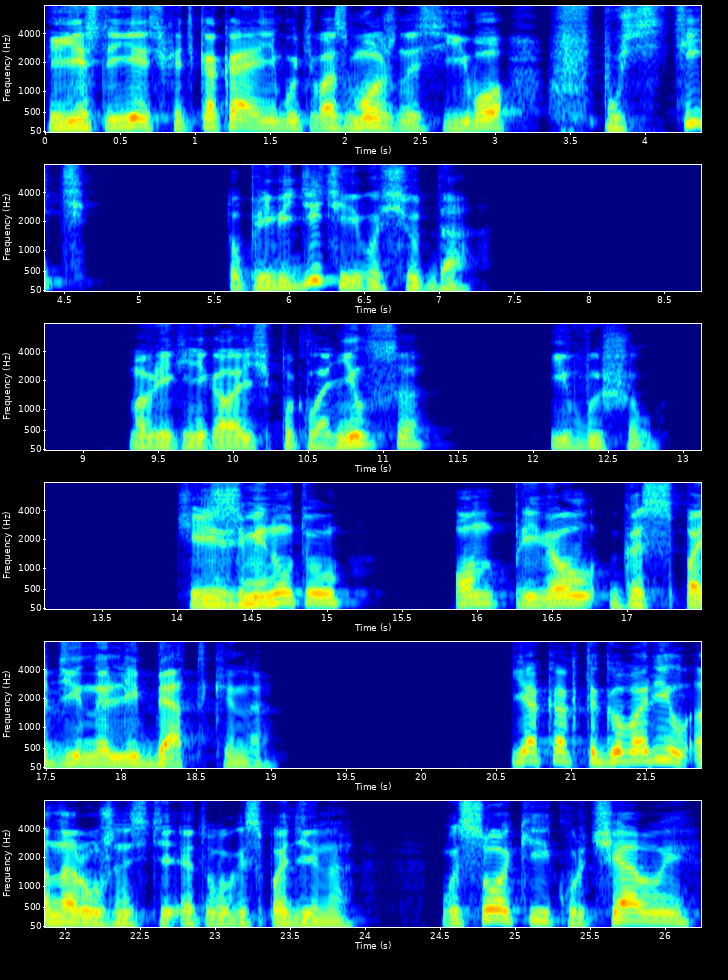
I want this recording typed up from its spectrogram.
И если есть хоть какая-нибудь возможность его впустить, то приведите его сюда. Маврикий Николаевич поклонился и вышел. Через минуту он привел господина Лебяткина. Я как-то говорил о наружности этого господина. Высокий, курчавый,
